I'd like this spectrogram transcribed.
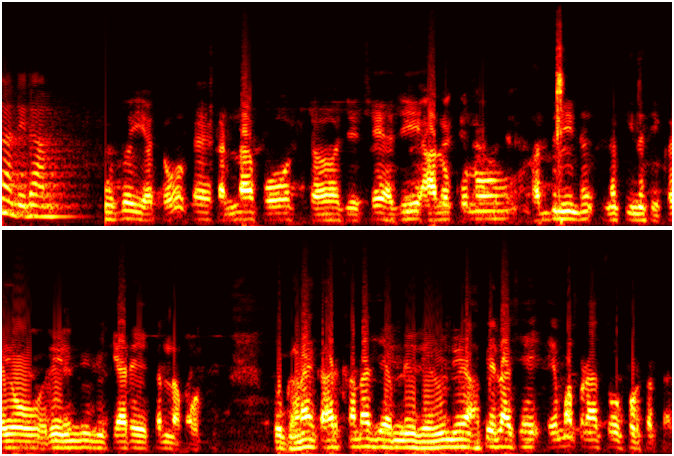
Gandhidham. મુદ્દો એ હતો કે કંડલા પોર્ટ જે છે, હજી આ લોકોનો હદની નક્કી નથી કયો રેવન્યુ ક્યારે કંડલા પોર્ટ. તો ઘણા કારખાના જે અમને રેવન્યુ આપેલા છે, એમાં પણ આ તોડફોડ કરતા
